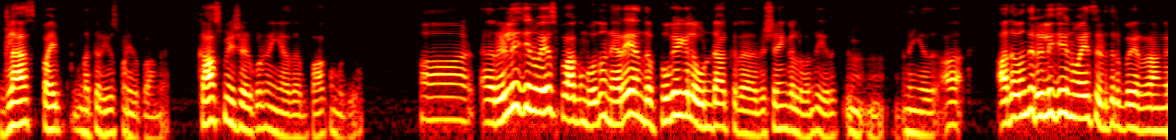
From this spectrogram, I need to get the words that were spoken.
கிளாஸ் பைப் மெத்தட் யூஸ் பண்ணியிருப்பாங்க. காஷ்மீர் சைடு கூட நீங்க அத பார்க்க முடியும். ரிலிஜன் வைஸ் பார்க்கும்போதும் நிறைய அந்த புகைகள உண்டாக்குற விஷயங்கள் வந்து இருக்கு. ம் ம் ம். நீங்க அ, அத வந்து ரிலிஜியன் வைஸ் எடுத்துட்டு போயிடுறாங்க.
